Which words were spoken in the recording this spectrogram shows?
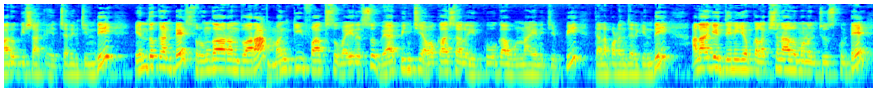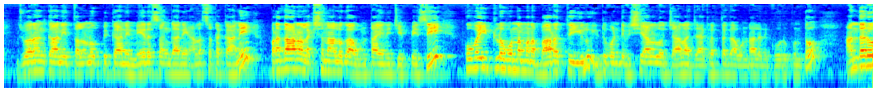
ఆరోగ్య శాఖ హెచ్చరించింది. ఎందుకంటే శృంగారం ద్వారా మంకీ ఫాక్స్ వైరస్ వ్యాపించే అవకాశాలు ఎక్కువగా ఉన్నాయని చెప్పి తెలపడం జరిగింది. అలాగే దీని యొక్క లక్షణాలు మనం చూసుకుంటే జ్వరం కానీ తలనొప్పి కానీ నీరసం కానీ అలసట కానీ ప్రధాన లక్షణాలుగా ఉంటాయని చెప్పేసి కువైట్లో ఉన్న మన భారతీయులు ఇటువంటి విషయాలలో చాలా జాగ్రత్తగా ఉండాలని కోరుకుంటూ అందరూ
